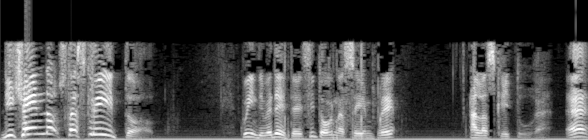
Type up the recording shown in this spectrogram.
dicendo sta scritto, quindi, vedete, si torna sempre alla scrittura. Eh?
